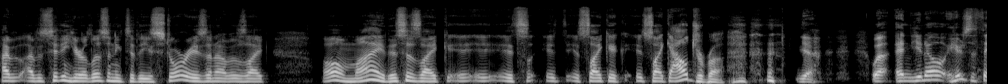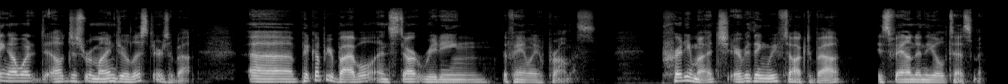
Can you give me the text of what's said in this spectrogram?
I, I was sitting here listening to these stories and I was like oh my, this is like it's it's like a, it's like algebra. yeah. Well, and you know, here's the thing I want I'll just remind your listeners about. Uh, pick up your Bible and start reading the family of promise. Pretty much everything we've talked about is found in the Old Testament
